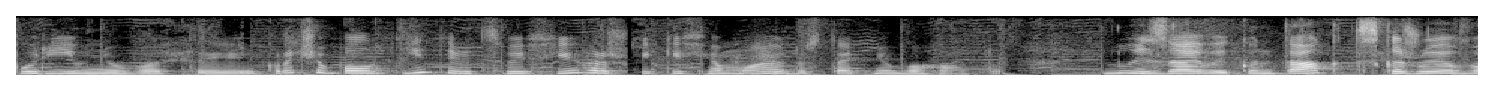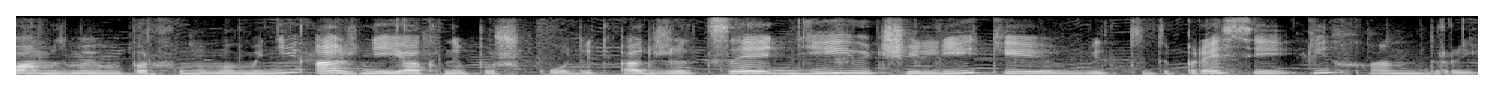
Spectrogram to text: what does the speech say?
порівнювати. Коротше, балдіти від своїх іграшок, яких я маю достатньо багато. Ну і зайвий контакт, скажу я вам, з моїми парфумами мені аж ніяк не пошкодить, адже це діючі ліки від депресії і хандри.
